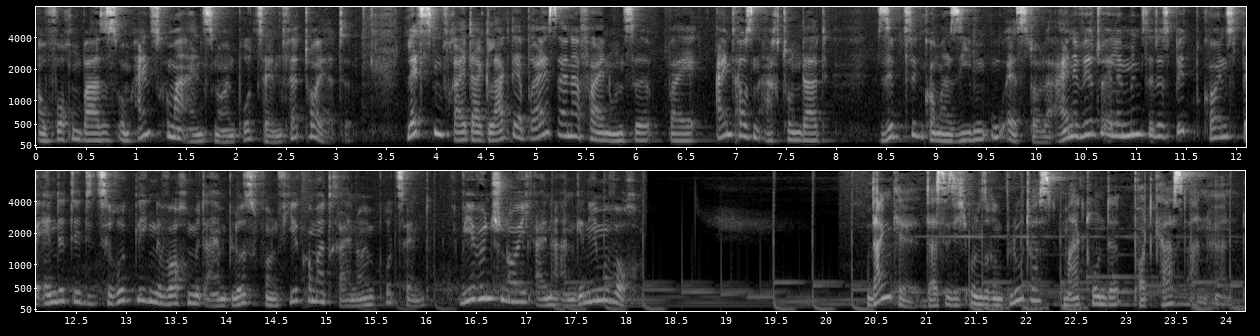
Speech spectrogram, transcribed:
auf Wochenbasis um 1,19% verteuerte. Letzten Freitag lag der Preis einer Feinunze bei 1817,7 US-Dollar. Eine virtuelle Münze des Bitcoins beendete die zurückliegende Woche mit einem Plus von 4,39% Wir wünschen euch eine angenehme Woche. Danke, dass Sie sich unseren Bluetooth Marktrunde Podcast anhören.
